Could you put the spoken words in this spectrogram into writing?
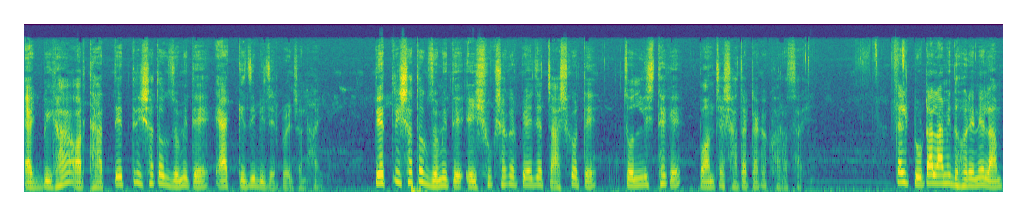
এক বিঘা অর্থাৎ তেত্রিশ শতক জমিতে এক কেজি বীজের প্রয়োজন হয়। তেত্রিশ শতক জমিতে এই সুখসাগর পেঁয়াজের চাষ করতে চল্লিশ থেকে পঞ্চাশ হাজার টাকা খরচ হয়। তাহলে টোটাল আমি ধরে নিলাম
